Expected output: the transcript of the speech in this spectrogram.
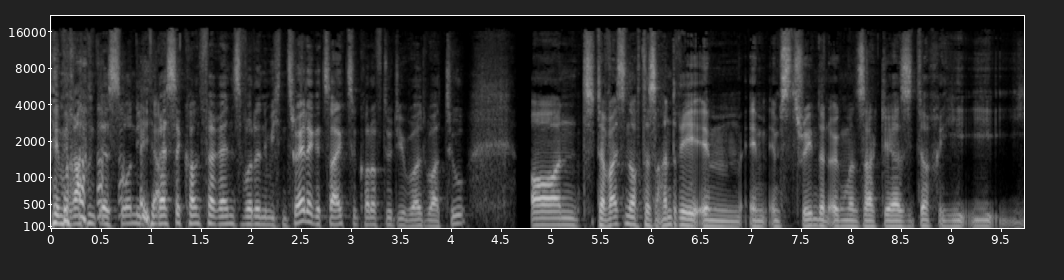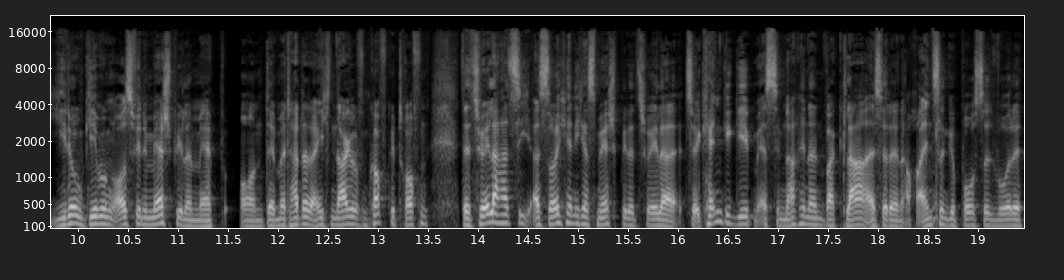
Im Rahmen der Sony-Pressekonferenz ja. wurde nämlich ein Trailer gezeigt zu Call of Duty World War II. Und da weiß ich noch, dass André im, im, im Stream dann irgendwann sagte, ja, sieht doch jede Umgebung aus wie eine Mehrspieler-Map. Und damit hat er eigentlich einen Nagel auf den Kopf getroffen. Der Trailer hat sich als solcher nicht als Mehrspieler-Trailer zu erkennen gegeben. Erst im Nachhinein war klar, als er dann auch einzeln gepostet wurde,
